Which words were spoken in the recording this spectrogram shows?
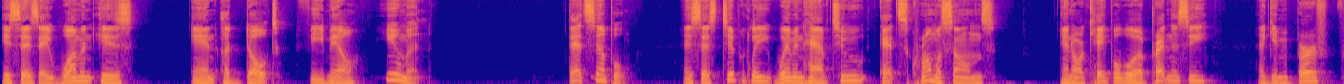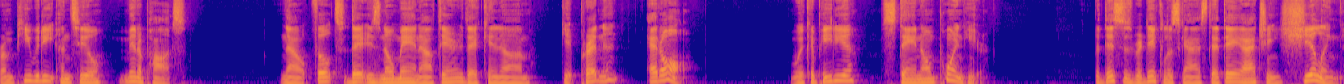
it says a woman is an adult female human. That's simple. And it says typically women have two X chromosomes and are capable of pregnancy and giving birth from puberty until menopause. Now, folks, there is no man out there that can um, get pregnant at all. Wikipedia staying on point here. But this is ridiculous, guys, that they're actually shilling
